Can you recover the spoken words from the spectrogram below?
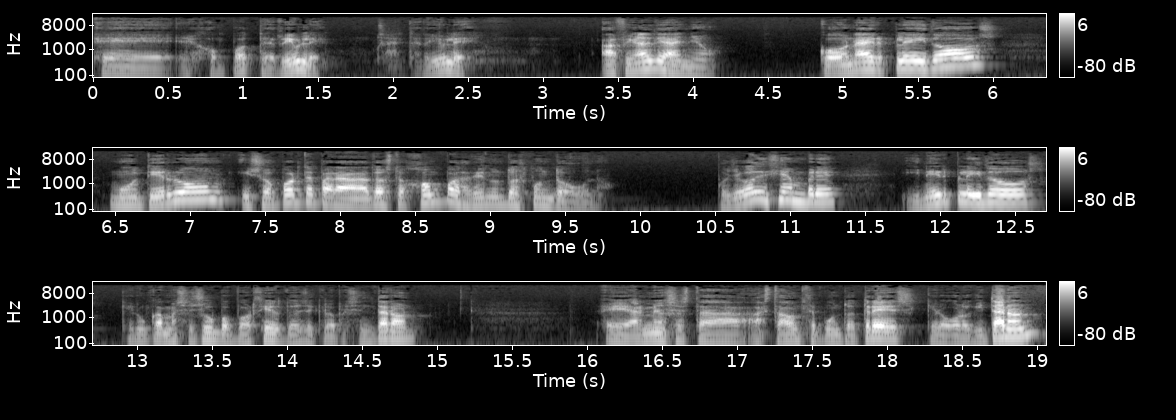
Eh, el HomePod terrible. O sea, terrible. A final de año, con AirPlay 2 multiroom y soporte para dos HomePods haciendo un 2.1. Pues llegó diciembre y en AirPlay 2, que nunca más se supo, por cierto, desde que lo presentaron, eh, al menos hasta, hasta 11.3, que luego lo quitaron,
